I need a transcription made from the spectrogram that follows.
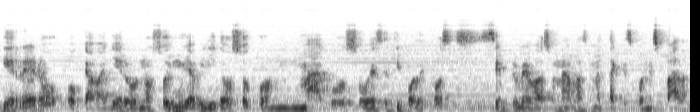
guerrero o caballero. No soy muy habilidoso con magos o ese tipo de cosas. Siempre me baso nada más en ataques con espada.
